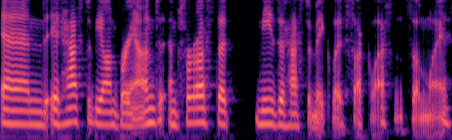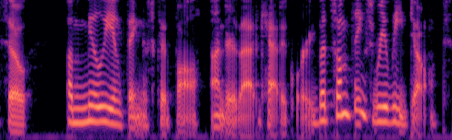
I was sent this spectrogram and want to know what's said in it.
And it has to be on brand. And for us, that means it has to make life suck less in some way. So a million things could fall under that category, but some things really don't.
